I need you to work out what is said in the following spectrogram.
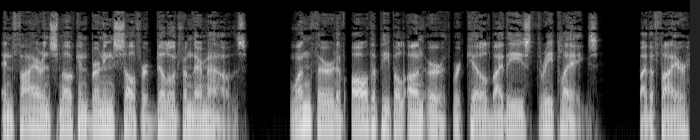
and fire and smoke and burning sulfur billowed from their mouths. One third of all the people on earth were killed by these three plagues, by the fire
